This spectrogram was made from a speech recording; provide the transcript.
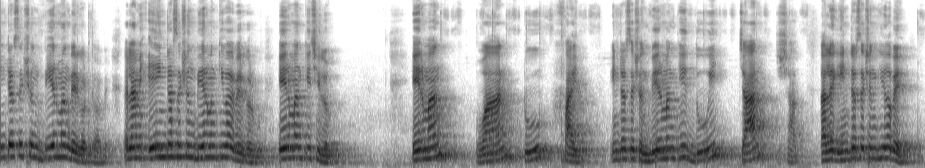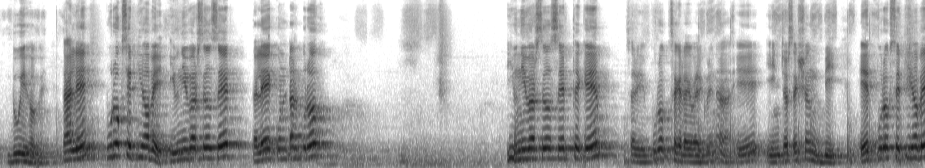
ইন্টারসেকশন বি এর মান বের করতে হবে। তাহলে আমি এই ইন্টারসেকশন বি এর মান কীভাবে বের করব? এর মান কি ছিল? এর মান one two five intersection B এর মান কি? দুই, চার, সাত। তাহলে ইন্টারসেকশন কি হবে? দুই হবে। তাহলে পূরক সেট কি হবে? ইউনিভার্সাল সেট তাহলে কোনটার পূরক? ইউনিভার্সাল সেট থেকে সরি পূরক সেটটাকে বের করি না। এ ইন্টারসেকশন বি এর পূরক সেট কি হবে?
